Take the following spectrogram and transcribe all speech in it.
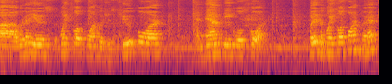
uh, we're going to use the point slope form, which is 2, 4, and m equals 4. Put it in the point slope form. Go ahead.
